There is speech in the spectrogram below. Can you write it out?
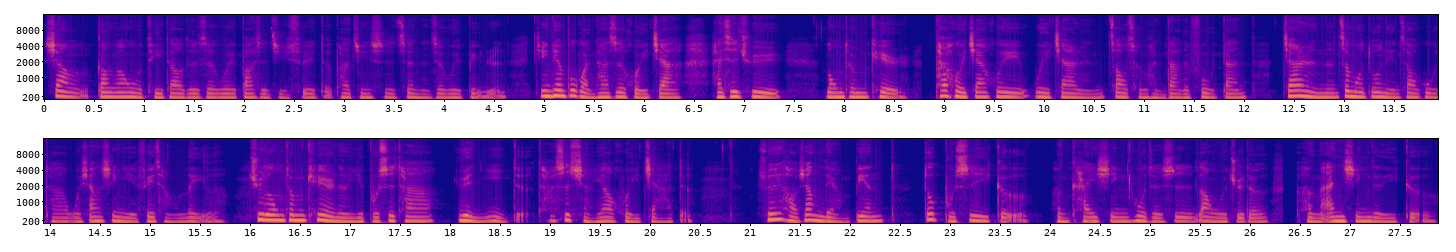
像刚刚我提到的这位八十几岁的帕金斯症的这位病人，今天不管他是回家还是去 long term care，他回家会为家人造成很大的负担。家人呢这么多年照顾他，我相信也非常累了。去 long term care 呢，也不是他。愿意的，他是想要回家的，所以好像两边都不是一个很开心，或者是让我觉得很安心的一个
